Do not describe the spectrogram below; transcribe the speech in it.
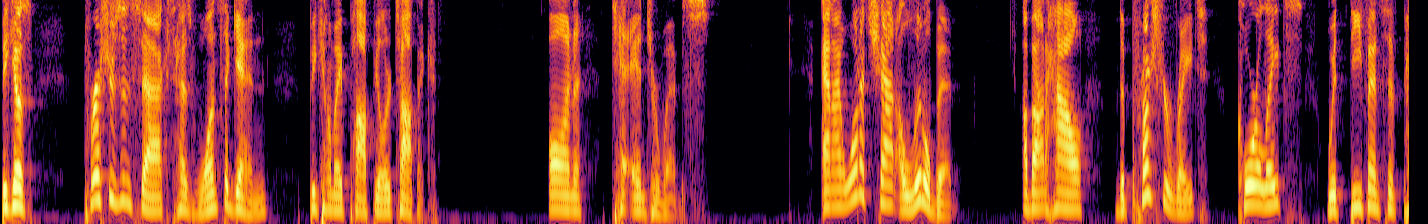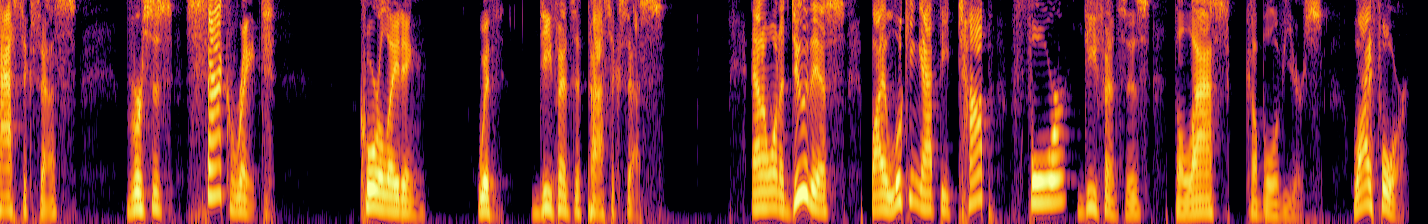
Because pressures and sacks has once again become a popular topic on the interwebs. And I want to chat a little bit about how the pressure rate correlates with defensive pass success versus sack rate correlating with defensive pass success. And I want to do this by looking at the top four defenses the last couple of years. Why four?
